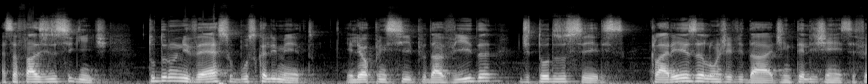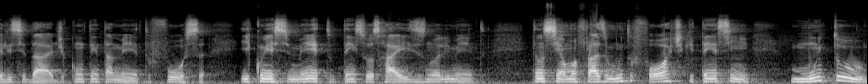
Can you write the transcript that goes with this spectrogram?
Essa frase diz o seguinte: tudo no universo busca alimento. Ele é o princípio da vida de todos os seres. Clareza, longevidade, inteligência, felicidade, contentamento, força e conhecimento têm suas raízes no alimento. Então, assim, é uma frase muito forte que tem, assim, muito,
